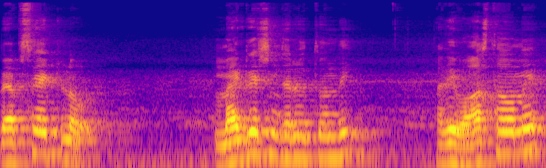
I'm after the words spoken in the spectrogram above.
వెబ్సైట్లో మైగ్రేషన్ జరుగుతుంది. అది వాస్తవమే.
